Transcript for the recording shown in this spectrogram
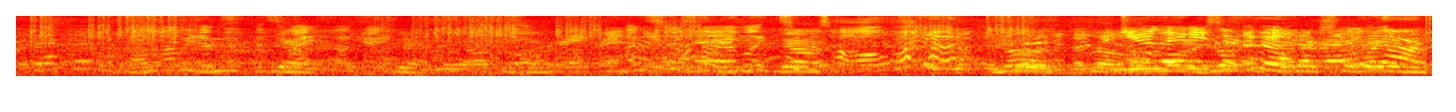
Rebecca. I'm so sorry, I'm like oh, You ladies are together, right?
